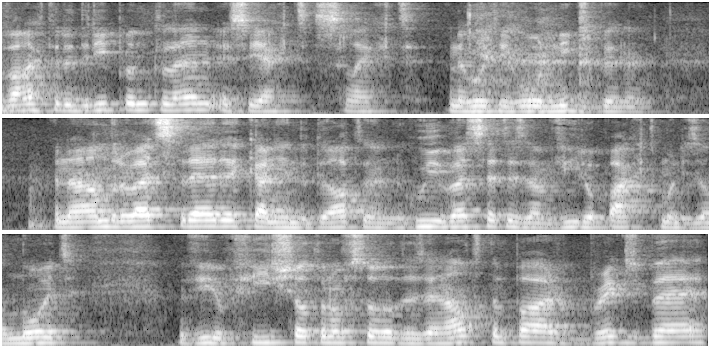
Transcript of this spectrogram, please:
van achter de driepuntlijn, is hij echt slecht. En dan gooit hij gewoon niks binnen. En na andere wedstrijden kan hij inderdaad een goede wedstrijd is dan 4 op 8, maar die zal nooit een 4 op 4 shotten of zo. Er zijn altijd een paar bricks bij,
